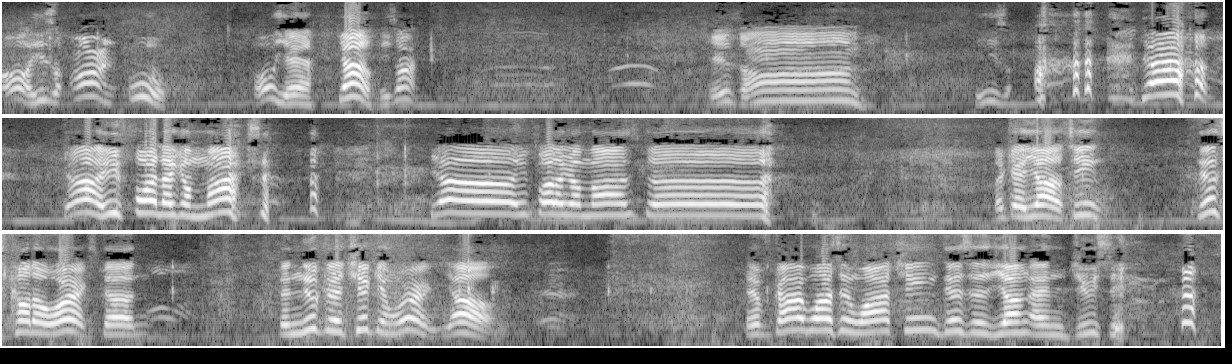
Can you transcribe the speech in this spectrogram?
Oh, he's on. Ooh. Oh yeah. Yo, he's on. He's on. He's on. Yo! Yo, he fought like a monster. Yo, he fought like a monster. Okay, yo, see, this color works. The the nuclear chicken works. Yo, if God wasn't watching, this is young and juicy.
